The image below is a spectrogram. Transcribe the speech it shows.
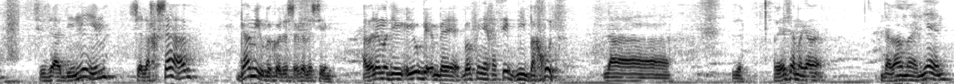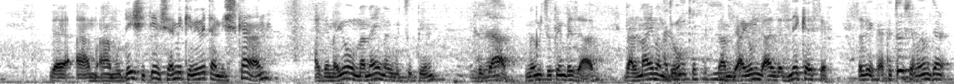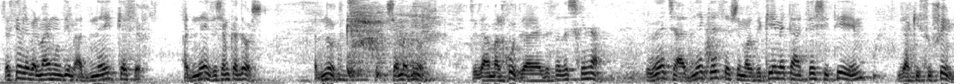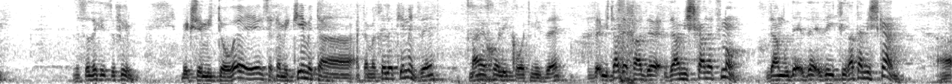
שזה הדינים של עכשיו, גם יהיו בקודש הקודשים. אבל הם עוד יהיו באופן יחסי מבחוץ ל... זה. אבל יש שם גם דבר מעניין, זה העמודי שיטים שהם מקימים את המשכן, אז הם היו, מה הם היו מצופים? בזהב. הם היו מצופים בזהב, ועל מה הם עמדו? היו על אדני כסף. עכשיו כתוב שהם היו עכשיו שים לב על מה הם עומדים, אדני כסף. אדני זה שם קדוש. אדנות, שם אדנות. שזה המלכות, זה, זה סוד השכינה. זאת אומרת שהאדני כסף שמחזיקים את העצי שיטים זה הכיסופים, זה סוד הכיסופים. וכשמתעורר, כשאתה מקים את ה... אתה מתחיל להקים את זה, מה יכול לקרות מזה? זה, מצד אחד זה, זה המשכן עצמו, זה, עמוד, זה, זה יצירת המשכן.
